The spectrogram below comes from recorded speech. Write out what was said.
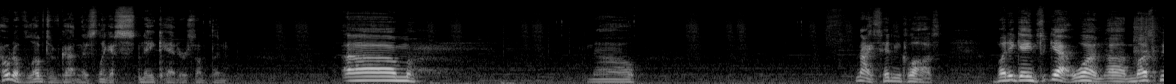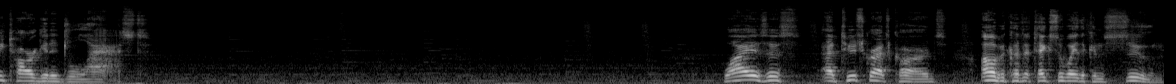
I would have loved to have gotten this like a snake head or something. Um... No. Nice, hidden claws. Buddy gains, yeah, one. Uh, must be targeted last. Why is this? at two scratch cards. Oh, because it takes away the consume.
